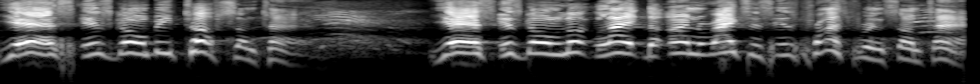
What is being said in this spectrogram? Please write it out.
Yes, it's going to be tough sometimes. Yes, it's going to look like the unrighteous is prospering sometimes.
